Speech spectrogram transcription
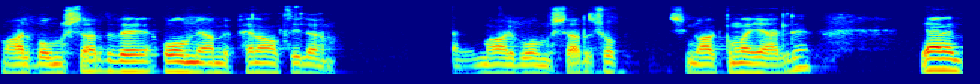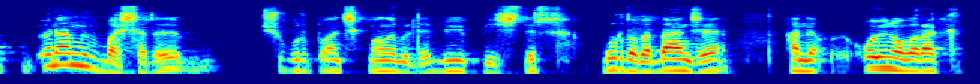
mağlup olmuşlardı ve olmayan bir penaltıyla yani mağlup olmuşlardı. Çok Şimdi aklıma geldi. Yani önemli bir başarı. Şu gruptan çıkmaları bile büyük bir iştir. Burada da bence hani oyun olarak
